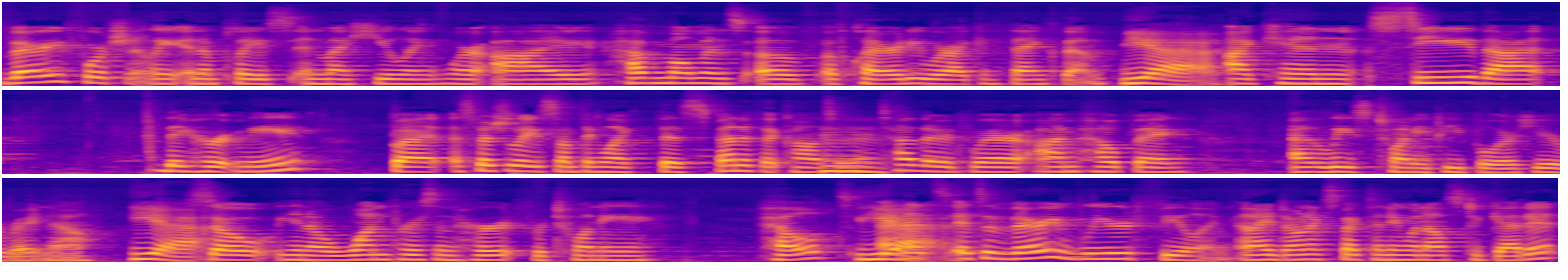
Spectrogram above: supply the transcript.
very fortunately in a place in my healing where I have moments of, of clarity where I can thank them. Yeah. I can see that they hurt me, but especially something like this benefit concert Mm-hmm. Untethered, where I'm helping at least 20 people are here right now. Yeah. So, you know, one person hurt for 20 helped. Yeah. And it's, it's a very weird feeling, and I don't expect anyone else to get it.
